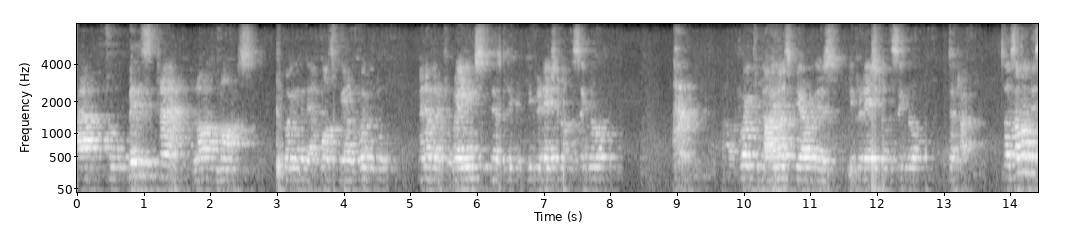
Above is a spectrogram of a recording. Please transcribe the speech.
have to withstand a lot of noise going into the atmosphere, going to whenever it rains, there's degradation of the signal. Uh, going to the ionosphere, there's degradation of the signal, etc. So some of these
